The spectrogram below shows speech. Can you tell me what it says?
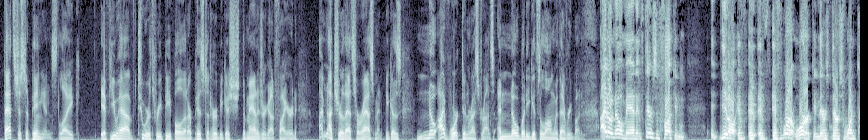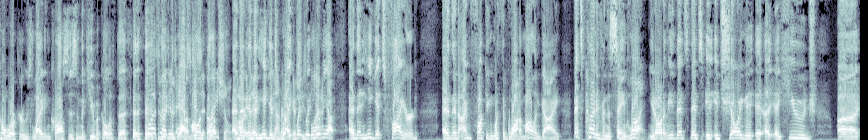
That's just opinions. Like if you have two or three people that are pissed at her because the manager got fired, I'm not sure that's harassment because no, I've worked in restaurants and nobody gets along with everybody. I don't know, man. If there's a fucking, you know, if if if we're at work and there's there's one coworker who's lighting crosses in the cubicle of the, well, the, the Guatemalan fellow, racial? and then and then he gets right. Wait, wait, hear me out. And then he gets fired. And then I'm fucking with the Guatemalan guy. That's kind of in the same line. You know what I mean? That's that's it, it's showing a, a, a huge uh,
